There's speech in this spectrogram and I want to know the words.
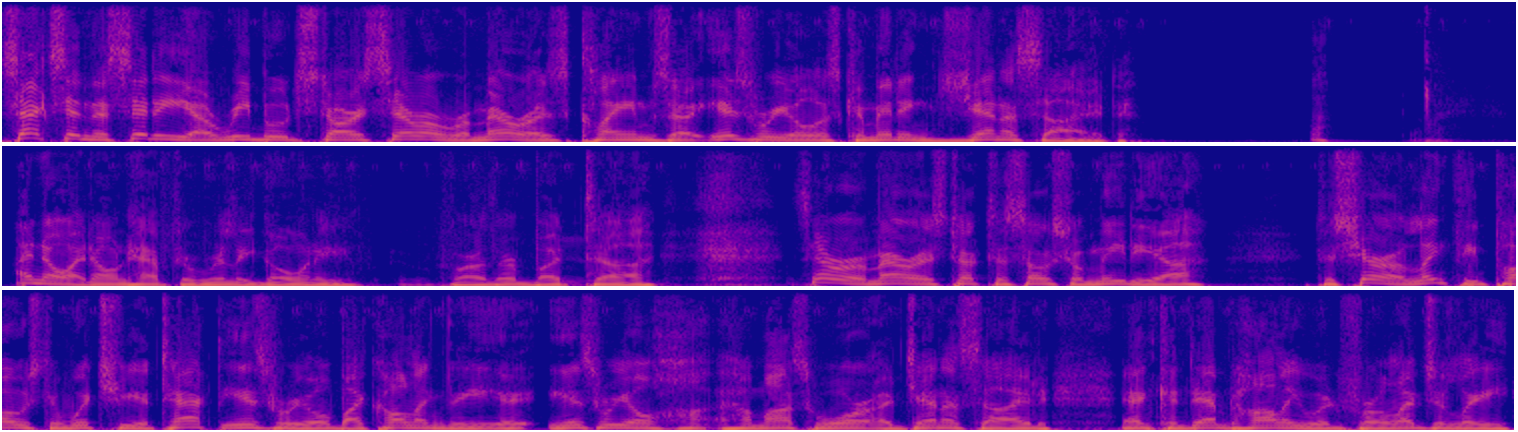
Sex in the City uh, reboot star Sara Ramirez claims uh, Israel is committing genocide. I know I don't have to really go any further, but uh, Sara Ramirez took to social media to share a lengthy post in which she attacked Israel by calling the uh, Israel Hamas war a genocide and condemned Hollywood for allegedly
